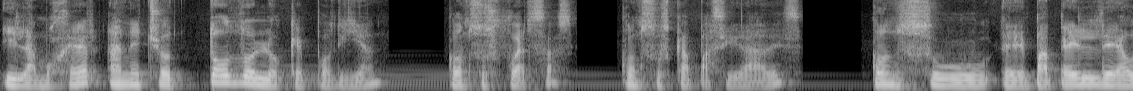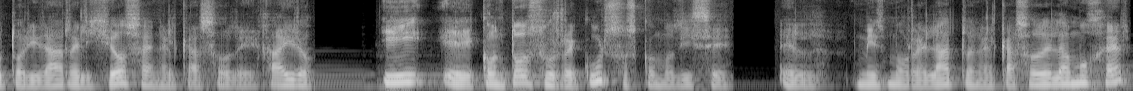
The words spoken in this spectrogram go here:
y la mujer han hecho todo lo que podían con sus fuerzas, con sus capacidades, con su eh, papel de autoridad religiosa en el caso de Jairo y eh, con todos sus recursos, como dice el mismo relato en el caso de la mujer,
